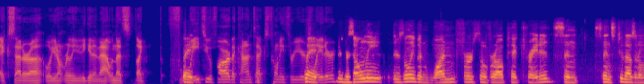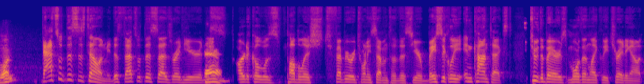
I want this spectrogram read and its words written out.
etc. Well, you don't really need to get in that one. That's like Wait. way too far to context 23 years Wait, later. There was only there's only been one first overall pick traded since since 2001. That's what this is telling me. This that's what this says right here. This article was published February 27th of this year. Basically, in context, to the Bears more than likely trading out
